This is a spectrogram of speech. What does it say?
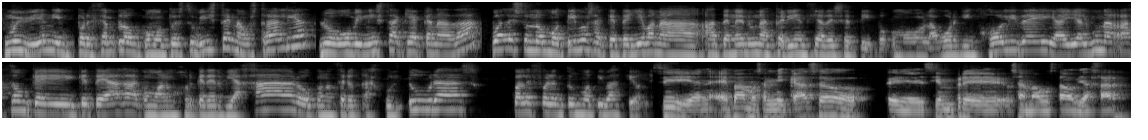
Muy bien, y por ejemplo, como tú estuviste en Australia, luego viniste aquí a Canadá, ¿cuáles son los motivos a que te llevan a, a tener una experiencia de ese tipo, como la working holiday? ¿Hay alguna razón que, que te haga como a lo mejor querer viajar o conocer otras culturas? ¿Cuáles fueron tus motivaciones? Sí, en, eh, vamos, en mi caso eh, siempre, o sea, me ha gustado viajar,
